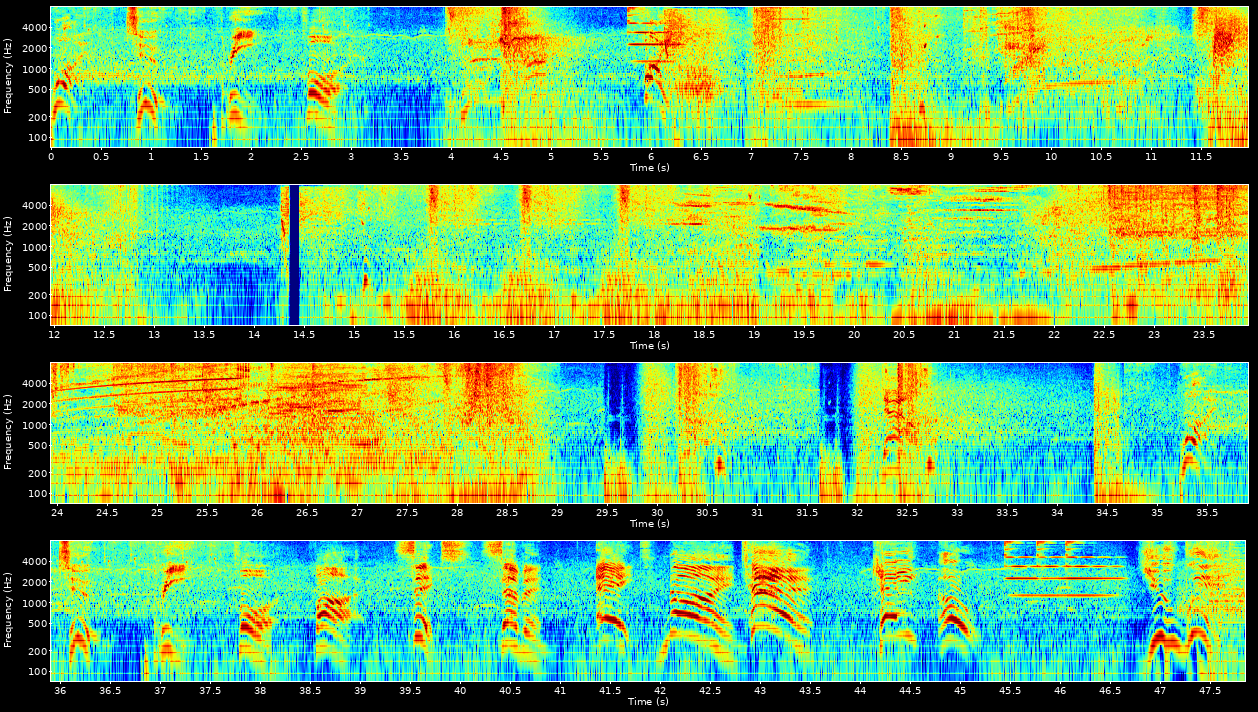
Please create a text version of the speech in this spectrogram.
One, two, three, four. Fight! One, two, three, four, five, six, seven, eight, nine, ten. KO. You win.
